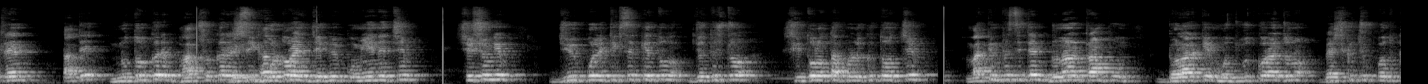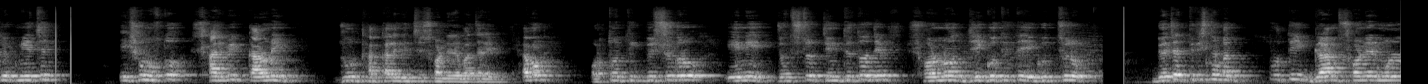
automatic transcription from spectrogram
ট্রেন্ড তাতে নতুন করে ভারত সরকারের সিদ্ধান্ত যেভাবে কমিয়ে এনেছে সেই সঙ্গে জিও পলিটিক্সের ক্ষেত্রেও যথেষ্ট শীতলতা পরিলক্ষিত হচ্ছে। মার্কিন প্রেসিডেন্ট ডোনাল্ড ট্রাম্প ডলারকে মজবুত করার জন্য বেশ কিছু পদক্ষেপ নিয়েছেন। এই সমস্ত সার্বিক কারণেই জোর ধাক্কা লেগেছে স্বর্ণের বাজারে এবং অর্থনৈতিক বিশেষজ্ঞরাও এ নিয়ে যথেষ্ট চিন্তিত যে স্বর্ণ যে গতিতে এগুচ্ছিল। দুই হাজার তিরিশ নাগাদ প্রতি গ্রাম স্বর্ণের মূল্য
